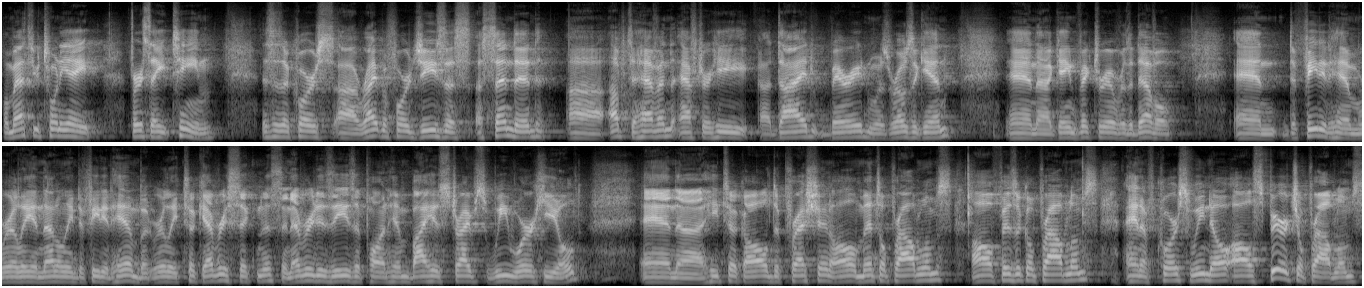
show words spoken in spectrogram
Well, Matthew 28, verse 18, this is, of course, uh, right before Jesus ascended uh, up to heaven after he uh, died, buried, and was rose again and uh, gained victory over the devil and defeated him, really, and not only defeated him, but really took every sickness and every disease upon him. By his stripes, we were healed. And uh, he took all depression, all mental problems, all physical problems, and of course, we know all spiritual problems,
